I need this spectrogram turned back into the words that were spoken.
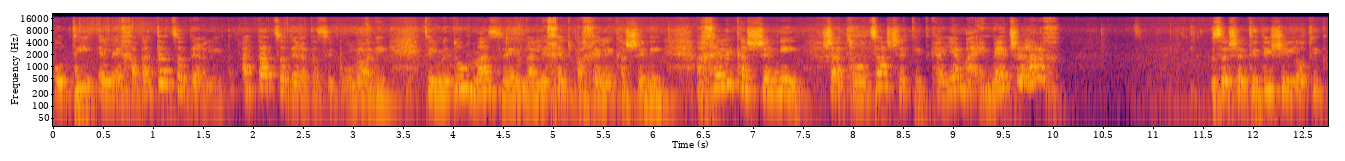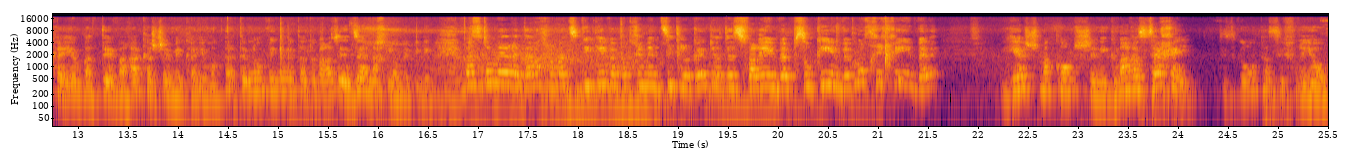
אותי אליך, ואתה תסדר לי, אתה תסדר את הסיפור, לא אני. תלמדו מה זה ללכת בחלק השני. החלק השני, שאת רוצה שתתקיים האמת שלך, זה שתדעי שהיא לא תתקיים בטבע, רק השם יקיים אותה. אתם לא מבינים את הדבר הזה? את זה אנחנו לא מבינים. מה זאת אומרת? אנחנו מצדיקים ופותחים אנציקלופדיות וספרים ופסוקים ומוכיחים ו... יש מקום שנגמר השכל. תסגרו את הספריות.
